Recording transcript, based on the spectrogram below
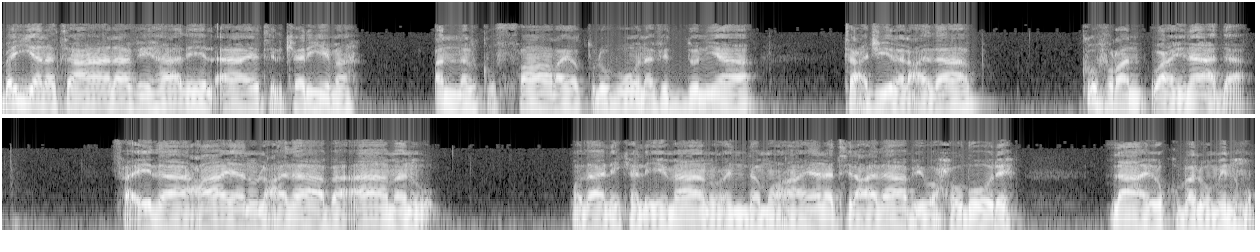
بين تعالى في هذه الآية الكريمة أن الكفار يطلبون في الدنيا تعجيل العذاب كفرا وعنادا فإذا عاينوا العذاب آمنوا وذلك الإيمان عند معاينة العذاب وحضوره لا يقبل منه.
